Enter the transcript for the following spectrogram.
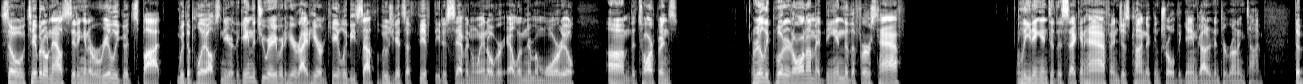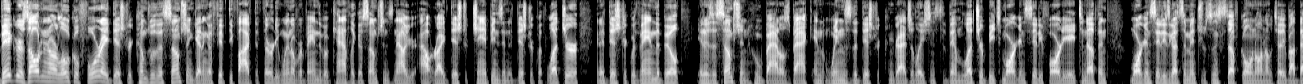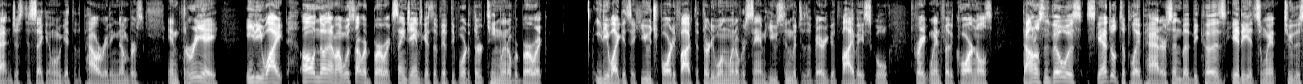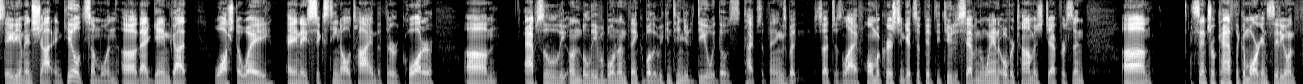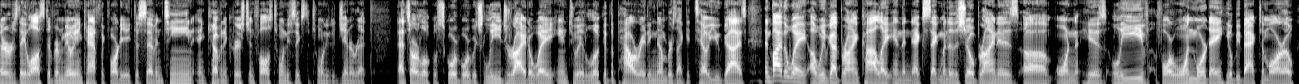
So Thibodaux now sitting in a really good spot with the playoffs near. The game that you were able to hear right here in KLEB South Lafourche gets a 50 to 7 win over Ellender Memorial. Um, the Tarpons really put it on them at the end of the first half leading into the second half and just kind of controlled the game, got it into running time. The big result in our local 4A district comes with Assumption getting a 55 to 30 win over Vanderbilt Catholic. Assumption's now your outright district champions in a district with Lutcher, in a district with Vanderbilt. It is Assumption who battles back and wins the district. Congratulations to them. Lutcher beats Morgan City 48 to nothing. Morgan City's got some interesting stuff going on. I will tell you about that in just a second when we get to the power rating numbers. In 3A, ED White. Oh no, no, mind. we'll start with Berwick. St. James gets a 54 to 13 win over Berwick. ED White gets a huge 45 to 31 win over Sam Houston, which is a very good 5A school. Great win for the Cardinals. Donaldsonville was scheduled to play Patterson, but because idiots went to the stadium and shot and killed someone, uh, that game got washed away in a 16 all tie in the third quarter. Um, absolutely unbelievable and unthinkable that we continue to deal with those types of things, but such as life. Houma Christian gets a 52 to 7 win over Thomas Jefferson. Um, Central Catholic of Morgan City on Thursday lost to Vermilion Catholic 48 to 17, and Covenant Christian falls 26 to 20 to Jeanerette. That's our local scoreboard, which leads right away into a look at the power rating numbers. I could tell you guys. And by the way, uh, we've got Brian Callais in the next segment of the show. Brian is uh, on his leave for one more day. He'll be back tomorrow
